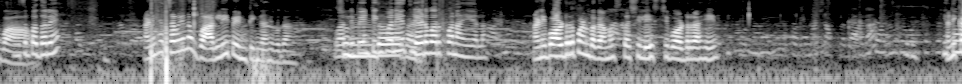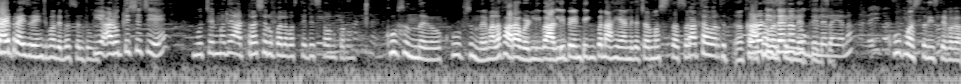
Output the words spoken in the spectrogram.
वा पदर आहे? आणि ह्याच्यावर ना वारली पेंटिंग आहे बघा. वारली पेंटिंग पण आहे थ्रेड वर्क पण आहे याला. आणि बॉर्डर पण बघा मस्त अशी लेसची बॉर्डर आहे. आणि काय प्राइस रेंजमध्ये बसेल तू? ही अडोतीसशेची आहे. मुचेन मध्ये अठराशे रुपयाला बसते डिस्काउंट करून. खूप सुंदर आहे बघा खूप सुंदर आहे. मला फार आवडली. वारली पेंटिंग पण आहे आणि त्याच्यावर मस्त असं केलेलं लुक आहे दिलेला त्यांचं. याला. खूप मस्त दिसते बघा.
